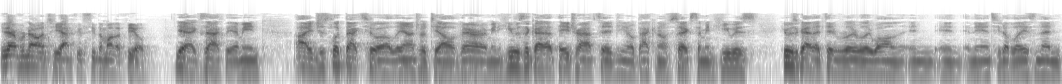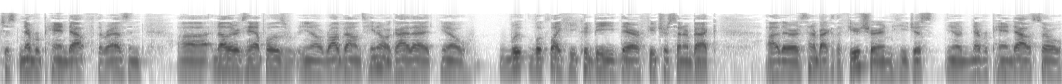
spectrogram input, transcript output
you never know until you actually see them on the field. Yeah, exactly. I mean, I just look back to uh, Leandro de Oliveira. I mean, he was a guy that they drafted, you know, back in 06. I mean, he was he was a guy that did really really well in in, in the NCAA's, and then just never panned out for the Revs. And uh, another example is you know Rob Valentino, a guy that you know w- looked like he could be their future center back uh, their center back of the future, and he just you know never panned out. So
